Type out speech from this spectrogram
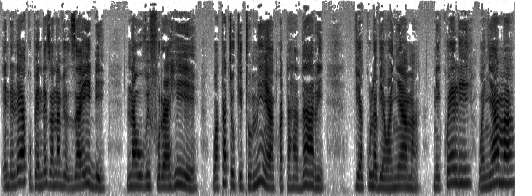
endelea kupendezwa navyo zaidi na uvifurahie wakati ukitumia kwa tahadhari vyakula vya wanyama. Ni kweli wanyama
